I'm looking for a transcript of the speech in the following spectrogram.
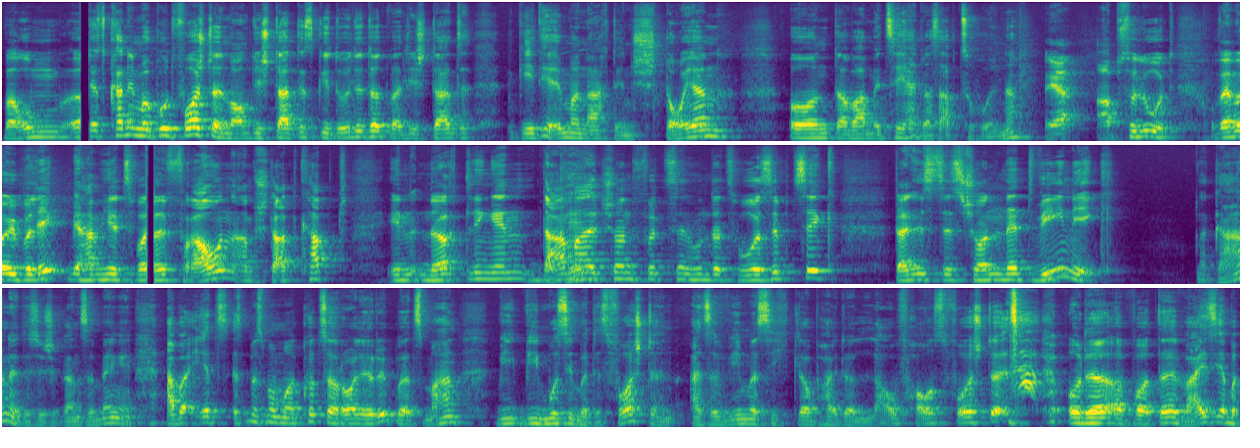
Warum? Äh, Das kann ich mir gut vorstellen, warum die Stadt das geduldet hat, weil die Stadt geht ja immer nach den Steuern und da war mit Sicherheit was abzuholen. Ne? ja, absolut. Und wenn man überlegt, wir haben hier zwölf Frauen am Start gehabt in Nördlingen, damals schon 1472, dann ist es schon nicht wenig. Na gar nicht, das ist eine ganze Menge. Aber jetzt, jetzt müssen wir mal kurz eine Rolle rückwärts machen. Wie, wie muss ich mir das vorstellen? Also wie man sich, glaube ich, heute ein Laufhaus vorstellt oder ein Bordell, weiß ich. Aber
